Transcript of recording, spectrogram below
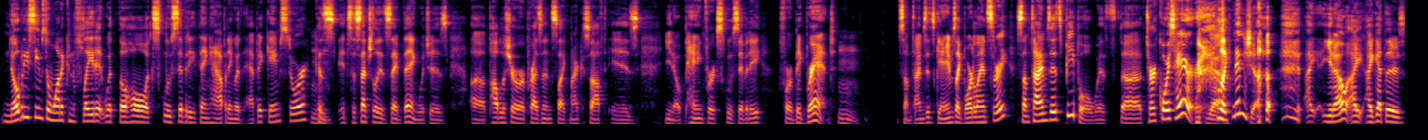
nobody seems to want to conflate it with the whole exclusivity thing happening with Epic Game Store because it's essentially the same thing, which is a publisher or a presence like Microsoft is, you know, paying for exclusivity for a big brand. Sometimes it's games like Borderlands 3. Sometimes it's people with uh, turquoise hair, Yeah. like Ninja. I, you know, I, I get there's.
